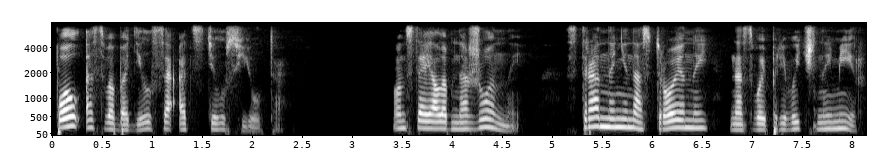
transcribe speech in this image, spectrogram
Пол освободился от стилсьюта. Он стоял обнаженный, странно не настроенный на свой привычный мир.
